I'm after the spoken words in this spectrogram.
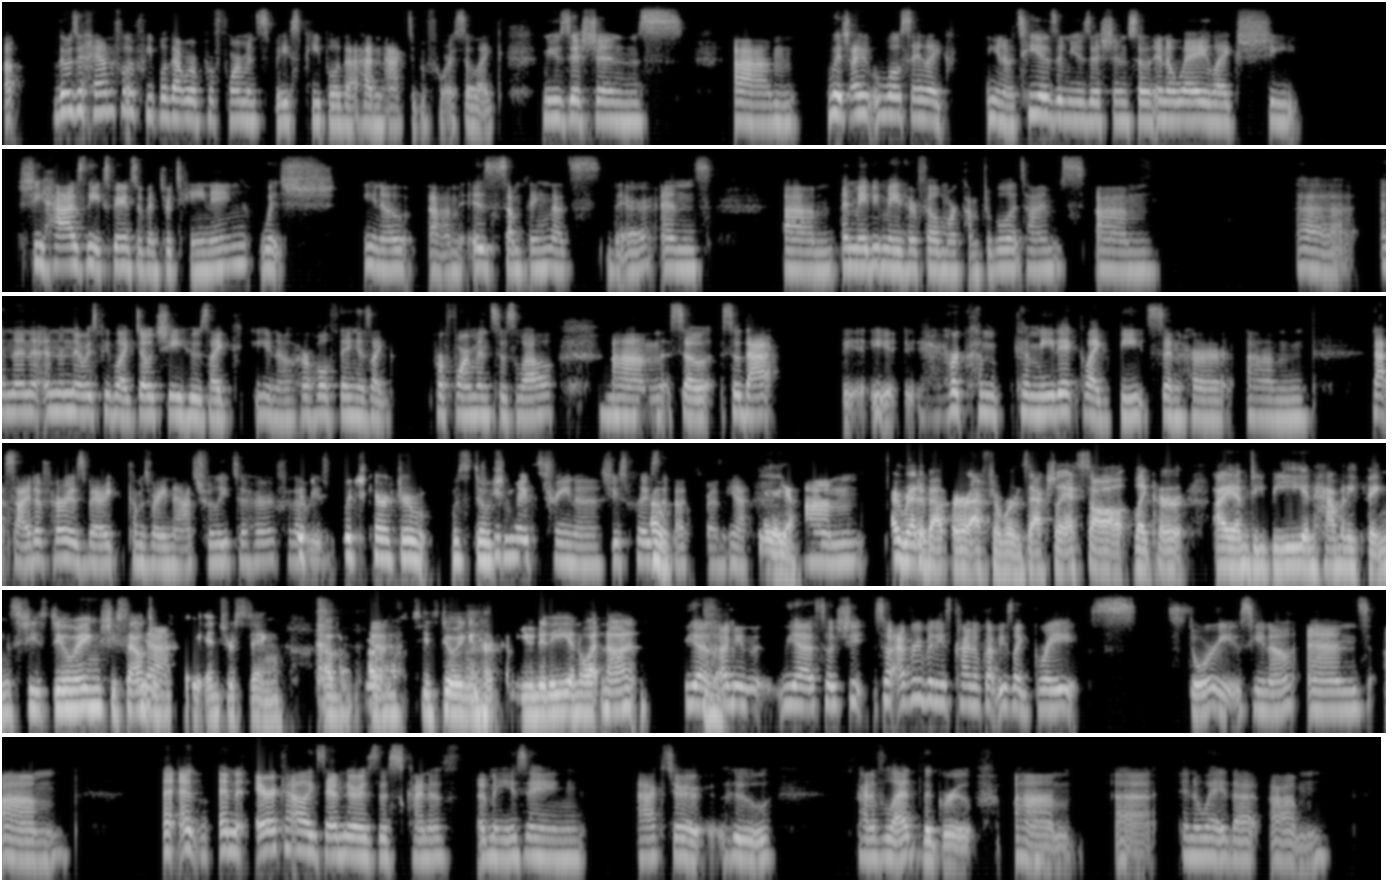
uh, there was a handful of people that were performance based people that hadn't acted before. So like musicians um which i will say like you know tia is a musician. So in a way like she she has the experience of entertaining which you know um is something that's there and um and maybe made her feel more comfortable at times um uh and then and then there was people like Doechii who's like you know her whole thing is like performance as well mm-hmm. um so so that her com- comedic like beats and her um that side of her is very comes very naturally to her for that which, reason which character was Doechii? She plays Trina. She plays oh. the best friend. Yeah. Yeah, yeah, yeah. Um I read about her afterwards. Actually, I saw like her IMDb and how many things she's doing. She sounds yeah. really interesting of, yeah. of what she's doing in her community and whatnot. Yeah, I mean, yeah. So she, so everybody's kind of got these like great s- stories, you know, and um, and and Erika Alexander is this kind of amazing actor who kind of led the group um uh, in a way that um,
